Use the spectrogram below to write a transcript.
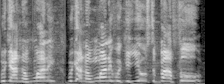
We got no money. We got no money we can use to buy food.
